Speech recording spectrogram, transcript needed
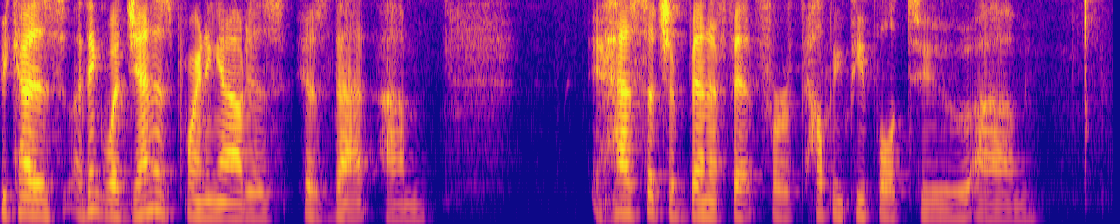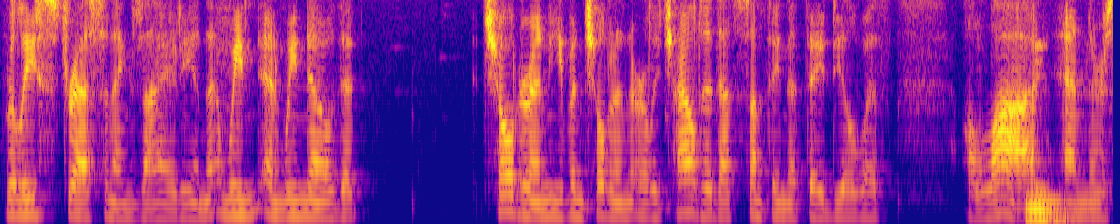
because I think what Jen is pointing out is is that um, it has such a benefit for helping people to um, release stress and anxiety, and we and we know that children, even children in early childhood, that's something that they deal with a lot, Mm. and there's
